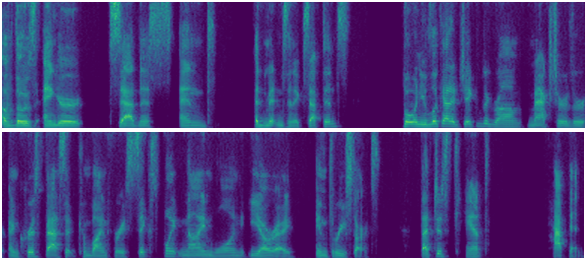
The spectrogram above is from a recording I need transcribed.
of those anger, sadness, and admittance and acceptance. But when you look at it, Jacob DeGrom, Max Scherzer, and Chris Bassitt combined for a 6.91 ERA in three starts. That just can't happen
